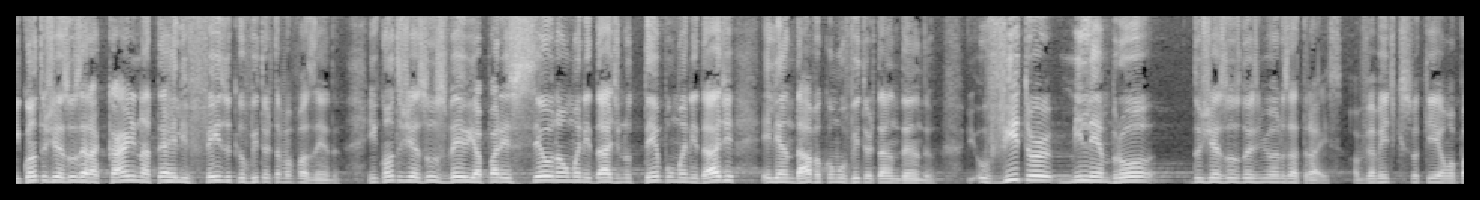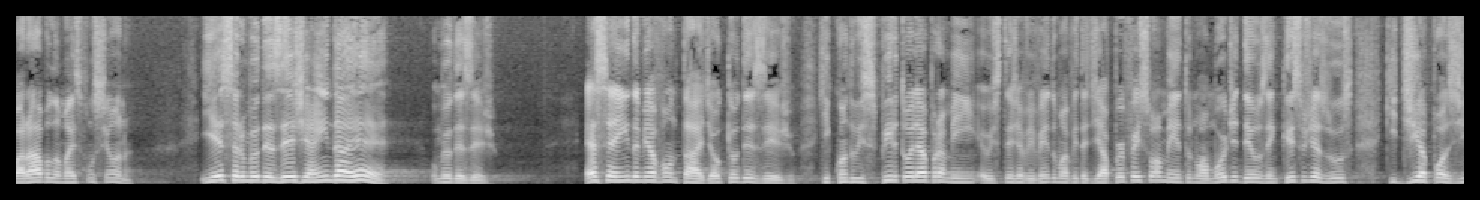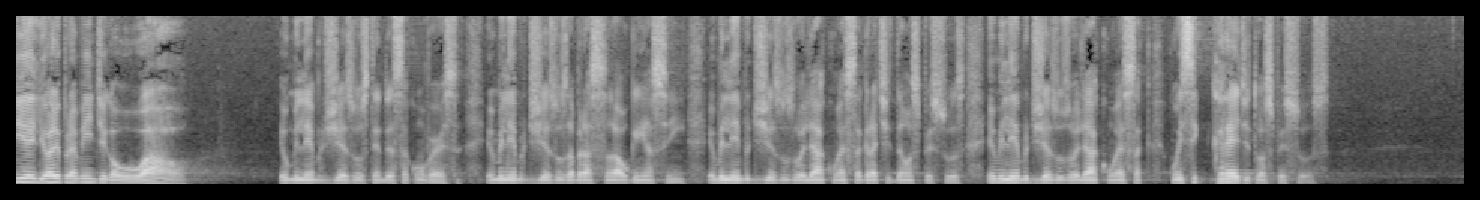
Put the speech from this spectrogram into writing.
Enquanto Jesus era carne na terra, ele fez o que o Vitor estava fazendo. Enquanto Jesus veio e apareceu na humanidade, no tempo humanidade, ele andava como o Vitor está andando. O Vitor me lembrou do Jesus dois mil anos atrás. Obviamente que isso aqui é uma parábola, mas funciona. E esse era o meu desejo e ainda é o meu desejo. Essa é ainda a minha vontade, é o que eu desejo. Que quando o Espírito olhar para mim, eu esteja vivendo uma vida de aperfeiçoamento no amor de Deus em Cristo Jesus, que dia após dia Ele olhe para mim e diga: Uau! Eu me lembro de Jesus tendo essa conversa. Eu me lembro de Jesus abraçando alguém assim. Eu me lembro de Jesus olhar com essa gratidão às pessoas. Eu me lembro de Jesus olhar com, essa, com esse crédito às pessoas.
